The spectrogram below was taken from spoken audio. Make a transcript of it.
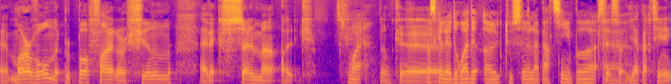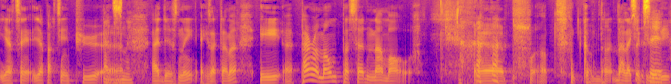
euh, Marvel ne peut pas faire un film avec seulement Hulk. Ouais. Donc, euh, Parce que le droit de Hulk tout seul appartient pas à, c'est ça. Il appartient, il appartient, il appartient plus À euh, Disney. À Disney, exactement. Et euh, Paramount possède Namor. Pff, comme dans, dans la C'est- catégorie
